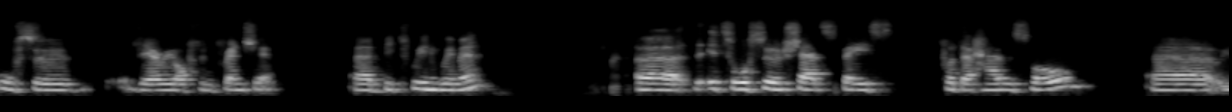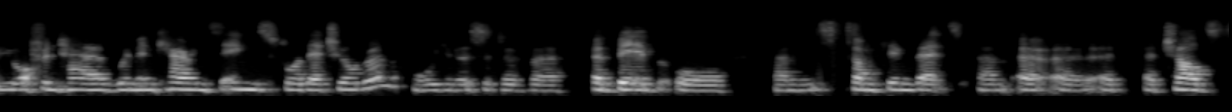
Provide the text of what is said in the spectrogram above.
also very often friendship uh, between women. Uh, it's also a shared space for the household. Uh, you often have women carrying things for their children, or you know, sort of a, a bib or um, something that um, a, a, a, child's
